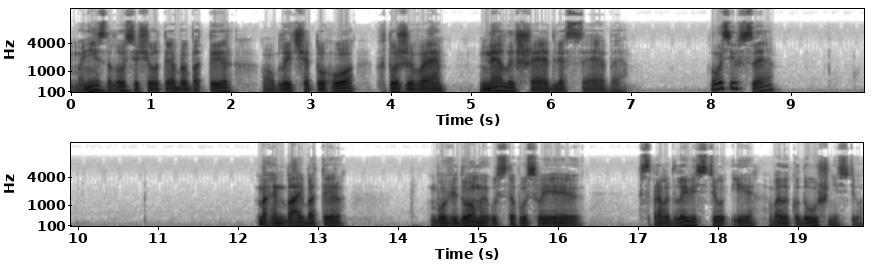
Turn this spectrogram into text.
Мені здалося, що у тебе батир, обличчя того, хто живе не лише для себе. Ось і все. Багенбай Батир був відомий у степу своєю справедливістю і великодушністю,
